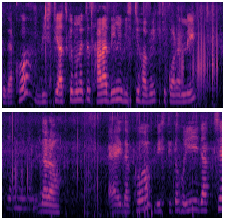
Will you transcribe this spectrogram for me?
তো দেখো, বৃষ্টি আজকে মনে হচ্ছে সারাদিনই বৃষ্টি হবে, কিছু করার নেই। দাঁড়াও। এই দেখো, বৃষ্টি তো হয়েই যাচ্ছে।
